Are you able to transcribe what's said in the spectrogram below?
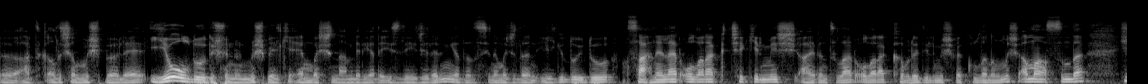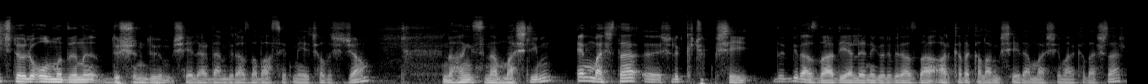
e, artık alışılmış böyle iyi olduğu düşünülmüş belki en başından beri ya da izleyicilerin ya da sinemacıların ilgi duyduğu sahneler olarak çekilmiş, ayrıntılar olarak kabul edilmiş ve kullanılmış ama aslında hiç de öyle olmadığını düşündüğüm şeylerden biraz da bahsetmeye çalışacağım. Şimdi hangisinden başlayayım? En başta e, şöyle küçük bir şey biraz daha diğerlerine göre biraz daha arkada kalan bir şeyden başlayayım arkadaşlar.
